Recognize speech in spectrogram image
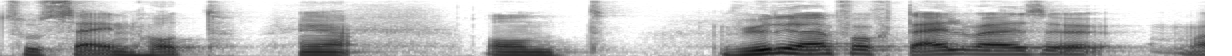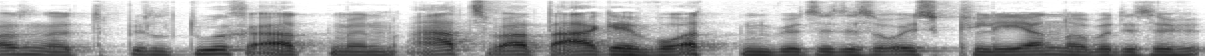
zu sein hat. Ja. Und würde einfach teilweise, weiß nicht, ein bisschen durchatmen, ein, zwei Tage warten, würde sich das alles klären, aber diese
